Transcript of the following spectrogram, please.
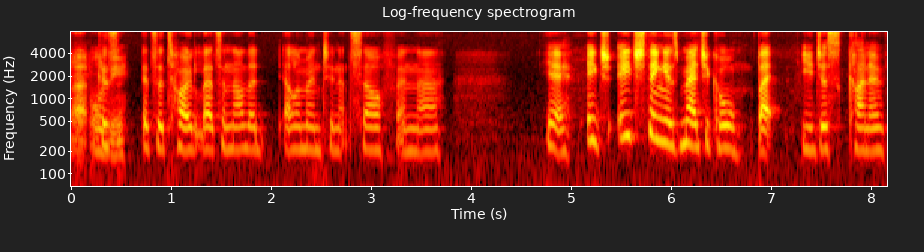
that would because be. it's a total that's another element in itself and uh, yeah each each thing is magical but you just kind of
